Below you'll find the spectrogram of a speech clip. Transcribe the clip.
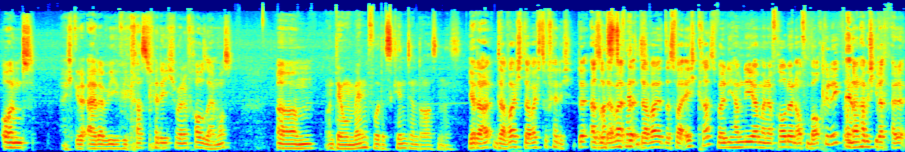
Und hab ich gedacht, Alter, wie, wie krass fertig meine Frau sein muss. Ähm, Und der Moment, wo das Kind dann draußen ist. ja, da, da war ich, da war ich zu fertig. Da, also da war, zu da, fertig? da war, das war echt krass, weil die haben die ja meiner Frau dann auf den Bauch gelegt und Ja. dann habe ich gedacht, Alter,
